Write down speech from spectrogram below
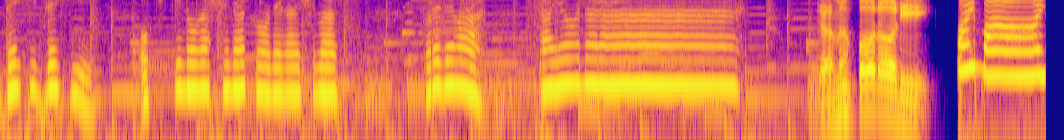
ぜひぜひお聞き逃しなくお願いします。それではさようなら。ジャムポロリ。バイバーイ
